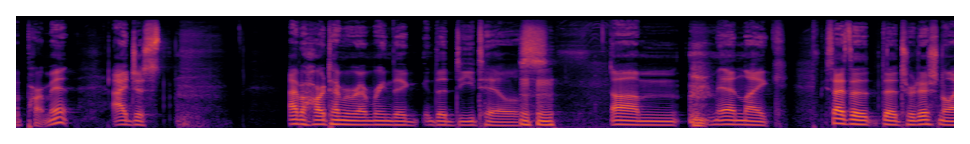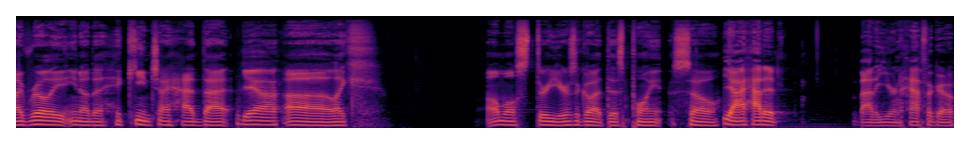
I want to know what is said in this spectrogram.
apartment. I just I have a hard time remembering the the details. Mhm. Um, and like besides the the traditional, I've really you know the hikinch I had that Yeah. uh like almost three years ago at this point. So Yeah, I had it about a year and a half ago.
